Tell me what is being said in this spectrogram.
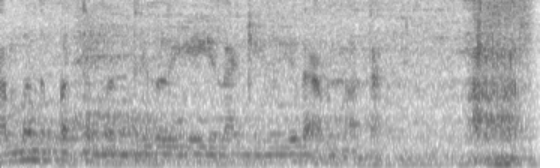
ಸಂಬಂಧಪಟ್ಟ ಮಂತ್ರಿಗಳಿಗೆ ಇಲಾಖೆಗಳಿಗೆ ನಾನು ಮಾತಾಡ್ತೀನಿ.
